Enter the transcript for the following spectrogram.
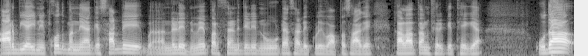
ਆਰਬੀਆਈ ਨੇ ਖੁਦ ਮੰਨਿਆ ਕਿ ਸਾਡੇ ਅ, 99% ਜਿਹੜੇ ਨੋਟ ਹੈ ਸਾਡੇ ਕੋਲੇ ਵਾਪਸ ਆ ਗਏ। ਕਾਲਾ ਧਨ ਫਿਰ ਕਿੱਥੇ ਗਿਆ? ਉਹਦਾ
